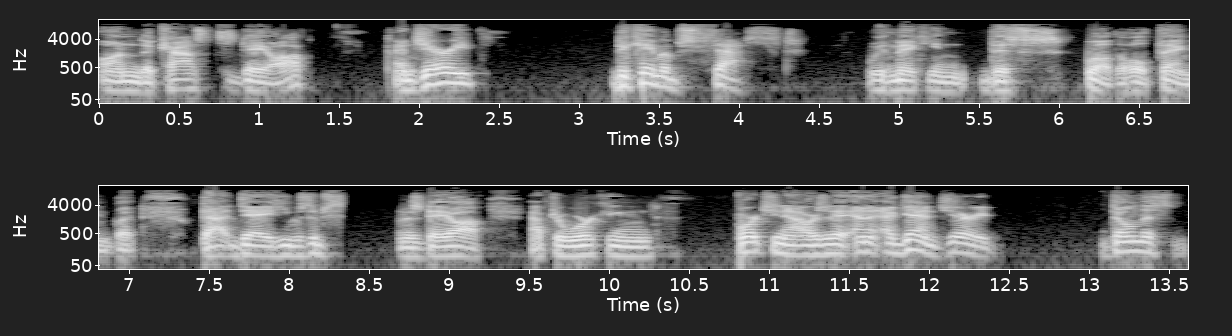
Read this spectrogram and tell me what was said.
on the cast's day off, and Jerry became obsessed with making this well the whole thing. But that day he was obsessed on his day off after working 14 hours a day. And again, Jerry, don't listen.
